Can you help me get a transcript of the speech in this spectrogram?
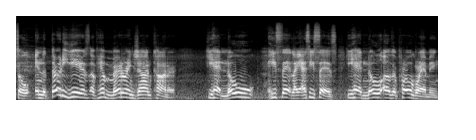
So in the 30 years of him murdering john connor he had no he said like as he says he had no other programming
